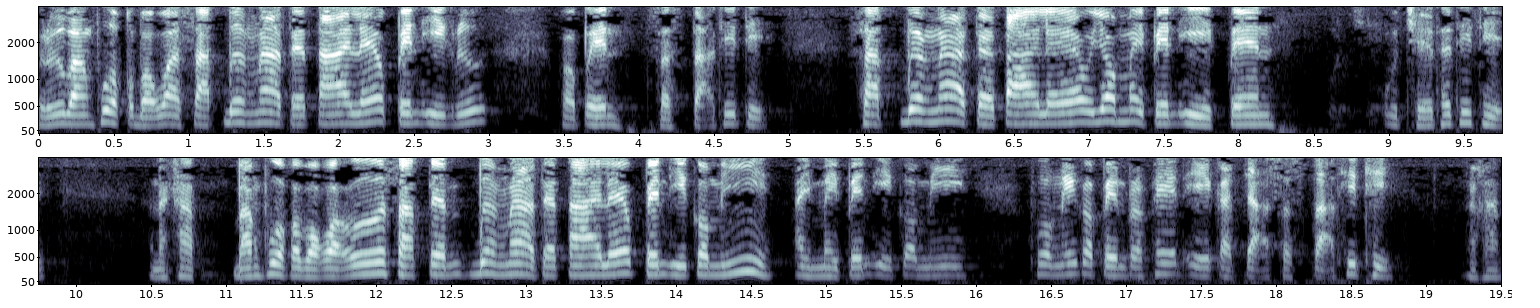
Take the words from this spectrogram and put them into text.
หรือบางพวกก็บอกว่าสัตว์เบื้องหน้าแต่ตายแล้วเป็นอีกหรือก็เป็นสัสตทิฏฐิสัตว์เบื้องหน้าแต่ตายแล้วย่อมไม่เป็นอีกเป็นอุเฉททิฏฐินะครับ บางพวกก็บอกว่าเออสัตว์เป็นเบื้องหน้าแต่ตายแล้วเป็นอีกก็มี ไอ้ไม่เป็นอีกก็มี พวกนี้ก็เป็นประเภทเอกจัสสตทิฏฐินะครับ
